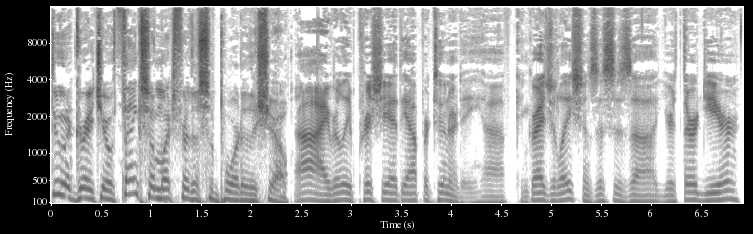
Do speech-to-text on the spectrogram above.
Doing great, Joe. Thanks so much for the support of the show. Ah, I really appreciate the opportunity. Uh, congratulations. This is uh, your third year,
